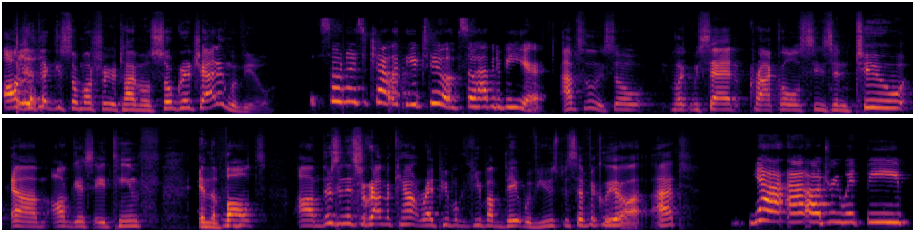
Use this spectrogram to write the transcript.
Audrey, thank you so much for your time. It was so great chatting with you It's so nice to chat with you too. I'm so happy to be here. Absolutely. So, like we said, Crackle season two, um, August 18th in the mm-hmm. vault. Um, there's an Instagram account, right? People can keep update with you specifically uh, at. Yeah, at Audrey Whitby.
